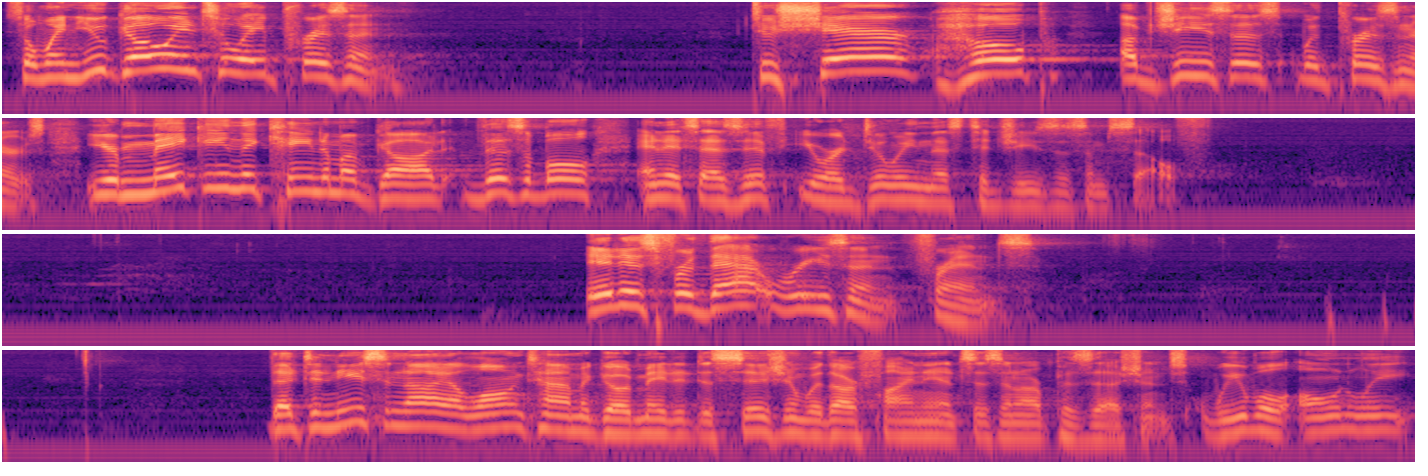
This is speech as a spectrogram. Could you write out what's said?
So when you go into a prison, to share hope of Jesus with prisoners. You're making the kingdom of God visible, and it's as if you are doing this to Jesus himself. It is for that reason, friends, that Denise and I, a long time ago, made a decision with our finances and our possessions. We will only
